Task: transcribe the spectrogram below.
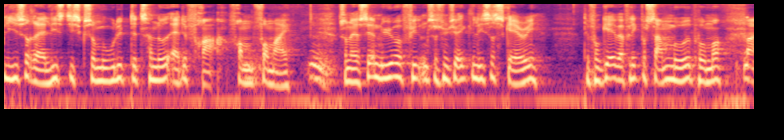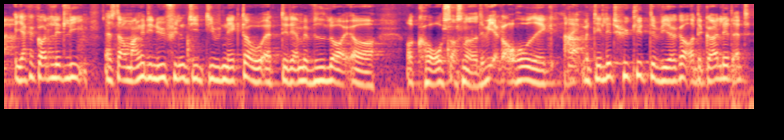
blive så realistisk som muligt, det tager noget af det fra, fra for mig. Mm. Så når jeg ser nyere film, så synes jeg ikke, det er lige så scary. Det fungerer i hvert fald ikke på samme måde på mig. Nej. Jeg kan godt lidt lide, altså der er jo mange af de nye film, de, de nægter jo, at det der med hvidløg og, og kors og sådan noget, det virker overhovedet ikke. Nej, men det er lidt hyggeligt, det virker, og det gør lidt, at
